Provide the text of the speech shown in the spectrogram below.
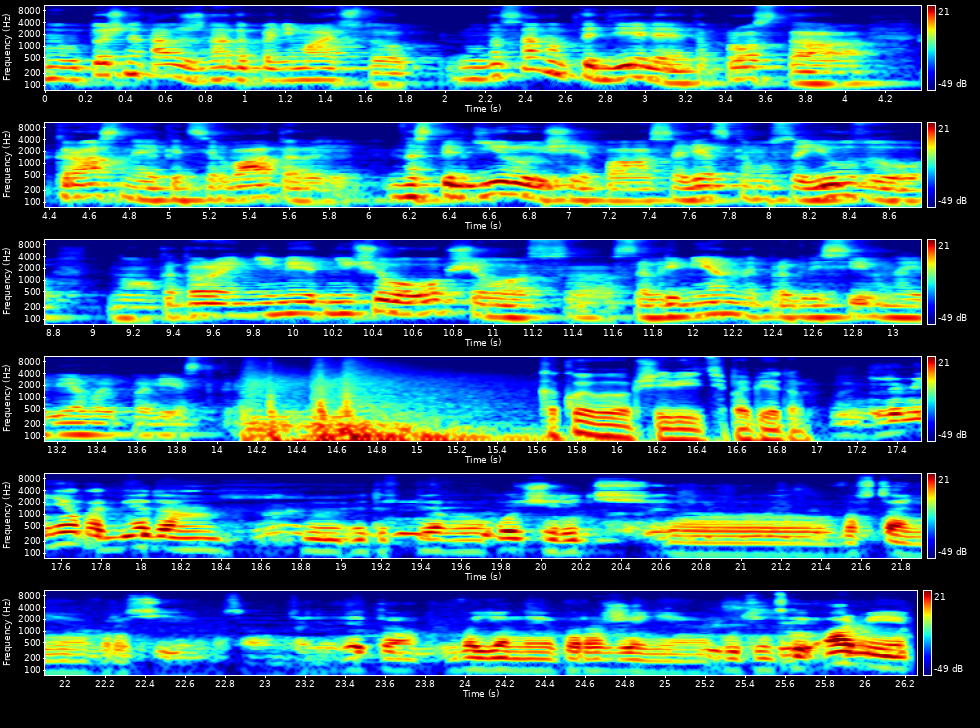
ну точно так же надо понимать, что ну, на самом-то деле это просто красные консерваторы, ностальгирующие по Советскому Союзу, но которые не имеют ничего общего с современной прогрессивной левой повесткой. Какой вы вообще видите победу? Для меня победа э, это в первую очередь э, восстание в России, на самом деле. Это военные поражения путинской армии,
